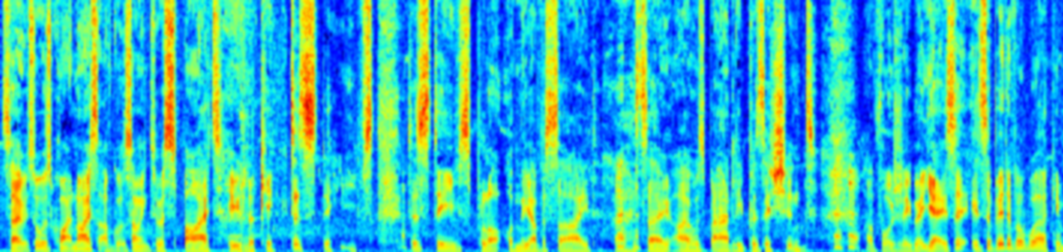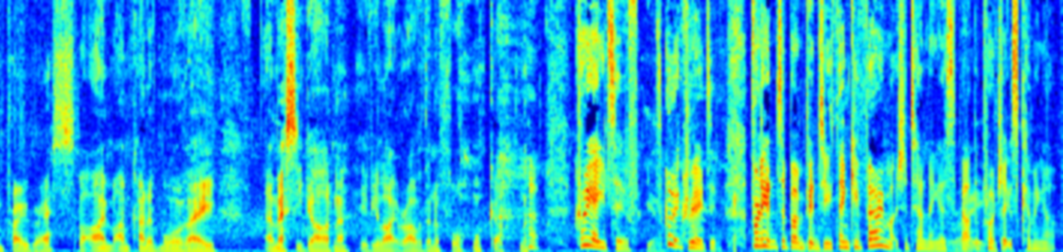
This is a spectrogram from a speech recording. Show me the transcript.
So it's always quite nice that I've got something to aspire to looking to Steve's to Steve's plot on the other side. Uh, so I was badly positioned, unfortunately. But yeah, it's a, it's a bit of a work in progress. But I'm I'm kind of more of a a messy gardener, if you like, rather than a formal gardener. creative. Yeah. It's quite creative. Brilliant to bump into. you. Thank you very much for telling us Great. about the projects coming up.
